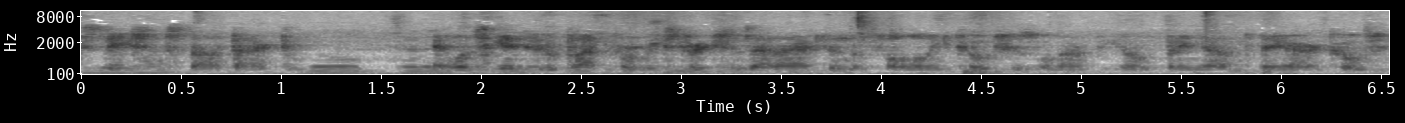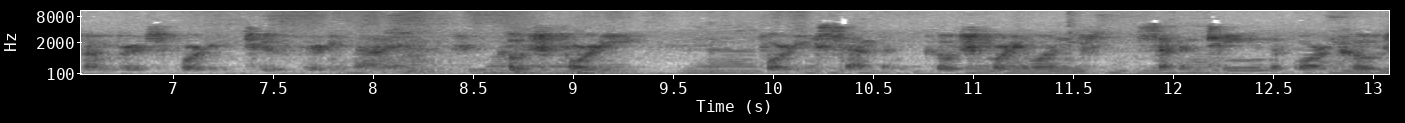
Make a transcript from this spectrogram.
Is going to be our next station stop, Acton. And once again, due to platform restrictions at Acton, the following coaches will not be opening up. They are coach numbers 4239, coach 40, 47, coach 41, 17, or coach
